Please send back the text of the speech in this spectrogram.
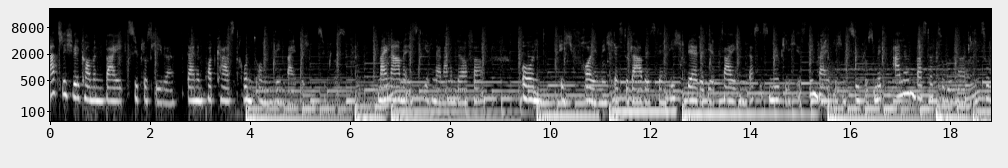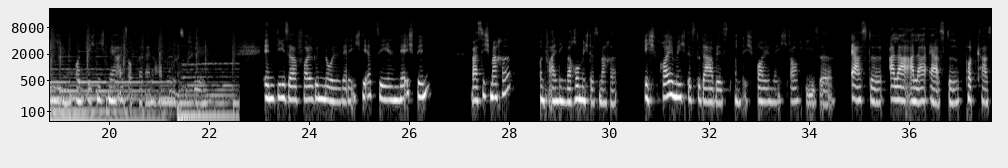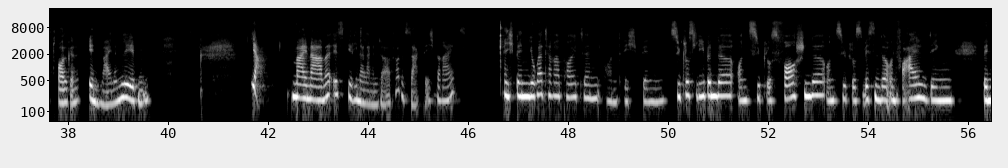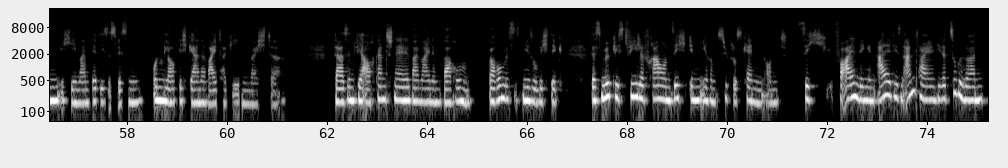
Herzlich willkommen bei Zyklusliebe, deinem Podcast rund um den weiblichen Zyklus. Mein Name ist Irina Langendörfer und ich freue mich, dass du da bist, denn ich werde dir zeigen, dass es möglich ist, den weiblichen Zyklus mit allem, was dazugehört, zu lieben und dich nicht mehr als Opfer deiner Hormone zu fühlen. In dieser Folge 0 werde ich dir erzählen, wer ich bin, was ich mache und vor allen Dingen, warum ich das mache. Ich freue mich, dass du da bist und ich freue mich auf diese erste, aller, allererste Podcast-Folge in meinem Leben. Ja, mein Name ist Irina Langendörfer, das sagte ich bereits. Ich bin Yogatherapeutin und ich bin Zyklusliebende und Zyklusforschende und Zykluswissende und vor allen Dingen bin ich jemand, der dieses Wissen unglaublich gerne weitergeben möchte. Da sind wir auch ganz schnell bei meinem Warum. Warum ist es mir so wichtig, dass möglichst viele Frauen sich in ihrem Zyklus kennen und sich vor allen Dingen in all diesen Anteilen, die dazugehören,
